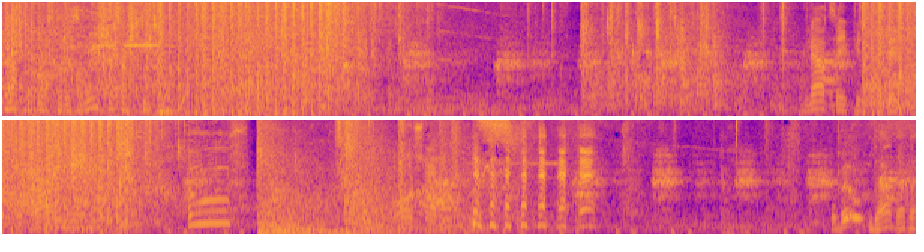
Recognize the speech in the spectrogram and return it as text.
Та просто розумієш, яка штука? Бля, цей пістолет. Уф! Боже, убив? Да, да, да.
